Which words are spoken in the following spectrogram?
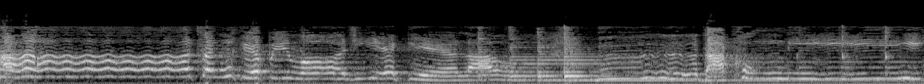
啊。真该被我借给了，我大空里，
